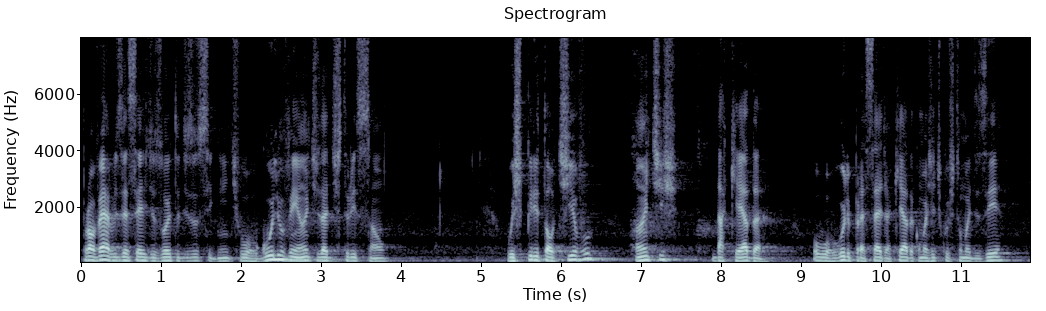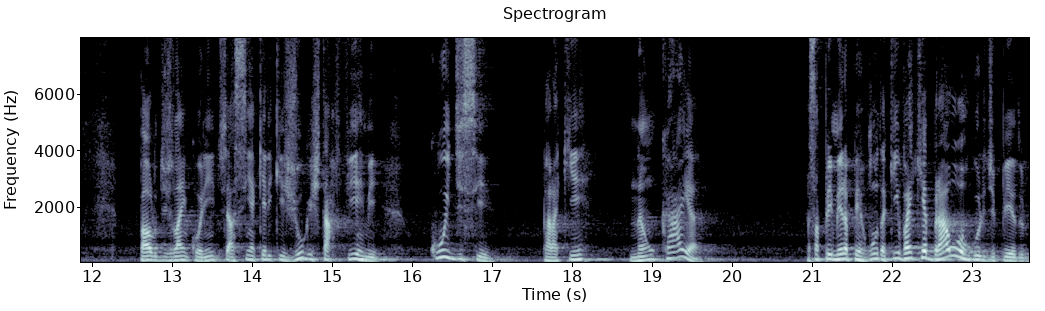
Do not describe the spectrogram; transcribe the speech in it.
Provérbios 16, 18 diz o seguinte: o orgulho vem antes da destruição, o espírito altivo antes da queda, ou o orgulho precede a queda, como a gente costuma dizer. Paulo diz lá em Coríntios: assim, aquele que julga estar firme, cuide-se para que não caia. Essa primeira pergunta aqui vai quebrar o orgulho de Pedro,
